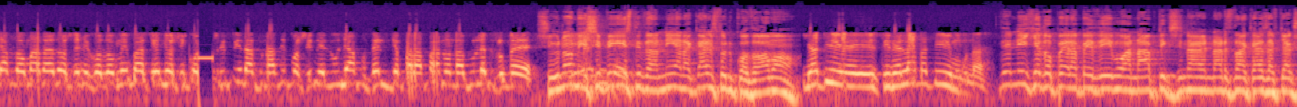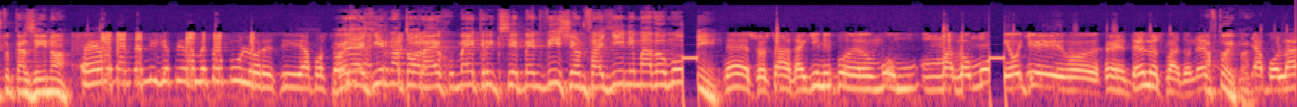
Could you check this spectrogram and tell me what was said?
μια εβδομάδα εδώ στην οικοδομή μα και λιώσει η κολοτριπίδα του να δει πως είναι η δουλειά που θέλει και παραπάνω να δουλέψουμε. Συγγνώμη, εσύ πήγες στη Δανία να κάνεις τον οικοδόμο; Γιατί ε, στην Ελλάδα τι ήμουνα; Δεν είχε εδώ πέρα παιδί μου ανάπτυξη να, να έρθεις να κάνεις να φτιάξεις το καζίνο; Ε, όταν δεν είχε πήραμε τον πούλο ρε εσύ αποστόλη. Ωραία, γύρνα τώρα. Έχουμε έκρηξη επενδύσεων. Θα γίνει μαδομούνι. Ναι, σωστά. Θα γίνει ε, μαδομούνι, όχι. Ε, Τέλος πάντων. Ε, Αυτό είπα. Φιλιά πολλά,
